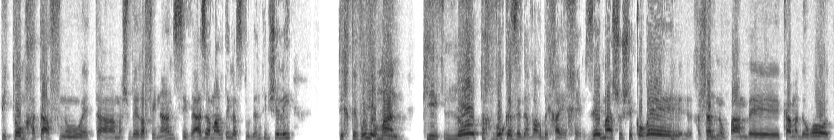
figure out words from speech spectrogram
פתאום חטפנו את המשבר הפיננסי, ואז אמרתי לסטודנטים שלי, תכתבו יומן, כי לא תחוו כזה דבר בחייכם. זה משהו שקורה, חשבנו פעם בכמה דורות,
